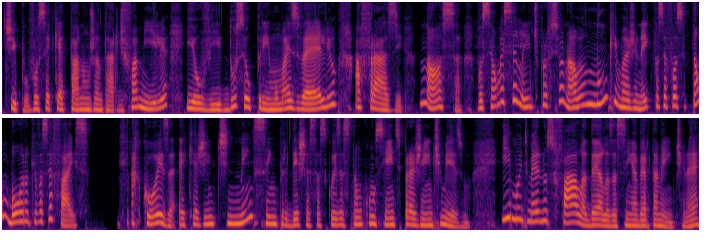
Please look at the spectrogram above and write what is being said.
Tipo, você quer estar num jantar de família e ouvir do seu primo mais velho a frase: Nossa, você é uma excelente profissional, eu nunca imaginei que você fosse tão boa no que você faz. A coisa é que a gente nem sempre deixa essas coisas tão conscientes para a gente mesmo. E muito menos fala delas assim abertamente, né?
